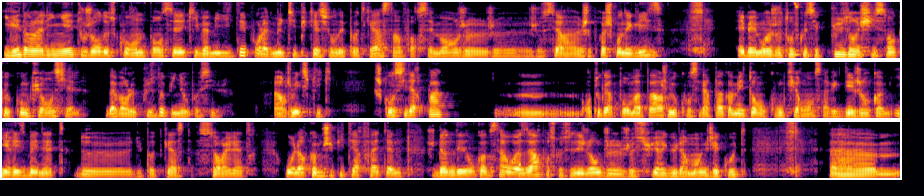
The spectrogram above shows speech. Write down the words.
Il est dans la lignée toujours de ce courant de pensée qui va militer pour la multiplication des podcasts, hein, forcément, je, sers, je prêche mon église. Eh bien moi je trouve que c'est plus enrichissant que concurrentiel d'avoir le plus d'opinions possible. Alors je m'explique. Je considère pas hum, en tout cas pour ma part, je me considère pas comme étant en concurrence avec des gens comme Iris Bennett du podcast Story Lettre, ou alors comme Jupiter Faten. Je donne des noms comme ça au hasard parce que c'est des gens que je, suis régulièrement et que j'écoute euh,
